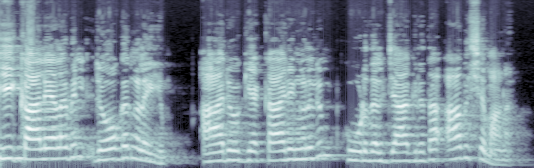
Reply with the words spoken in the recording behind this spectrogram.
ഈ കാലയളവിൽ രോഗങ്ങളെയും ആരോഗ്യ കാര്യങ്ങളിലും കൂടുതൽ ജാഗ്രത ആവശ്യമാണ്.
